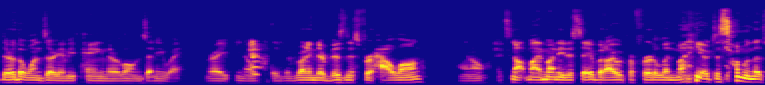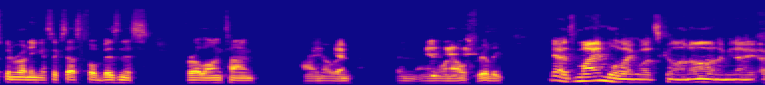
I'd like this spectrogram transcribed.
they're the ones that are going to be paying their loans anyway. right? You know, yeah. they've been running their business for how long? You know, it's not my money to say, but I would prefer to lend money out to someone that's been running a successful business for a long time. I know yeah. than, than anyone else, really. Yeah, it's mind blowing what's gone on. I mean, I, I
